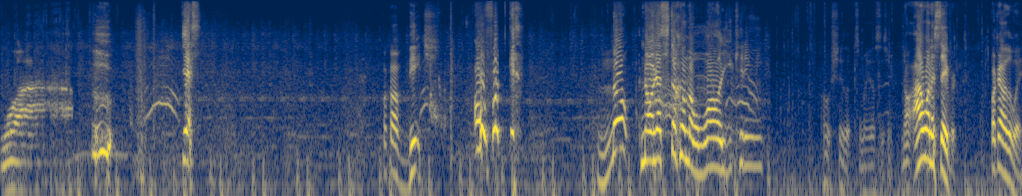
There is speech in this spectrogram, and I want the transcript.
Wow. Yes. Fuck off, bitch. Oh fuck. No, no, I got stuck on the wall. Are you kidding me? Oh shit! Look, somebody else is here. No, I want to save her. Fuck out of the way.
